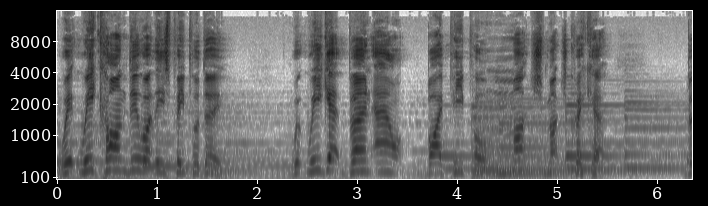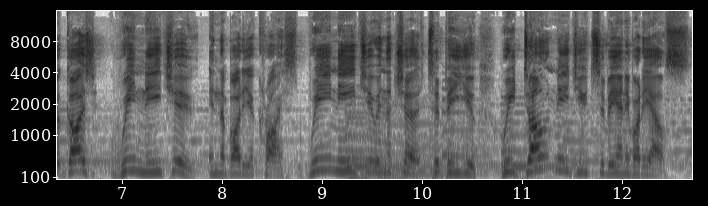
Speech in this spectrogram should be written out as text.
We, we can't do what these people do. We, we get burnt out by people much, much quicker. But guys, we need you in the body of Christ. We need you in the church to be you. We don't need you to be anybody else.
